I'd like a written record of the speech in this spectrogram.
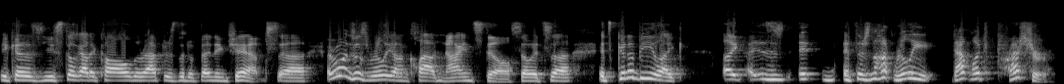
because you still got to call the Raptors the defending champs. Uh, everyone's just really on cloud nine still, so it's uh, it's going to be like like it, if there's not really that much pressure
